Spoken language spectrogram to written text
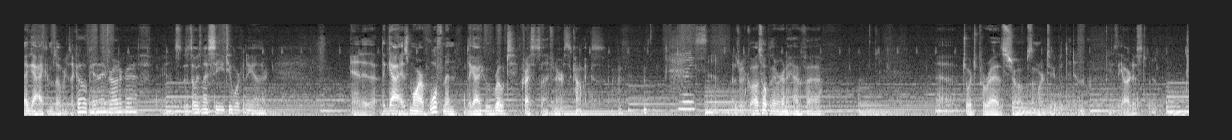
a guy comes over. He's like, "Oh, can I have your autograph?" You know, it's, it's, always nice to see you two working together. And uh, the guy is Marv Wolfman, the guy who wrote Crisis on Infinite Earth comics. Nice. That was really cool. I was hoping they were gonna have uh, uh, George Perez show up somewhere too, but they didn't. He's the artist. But,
